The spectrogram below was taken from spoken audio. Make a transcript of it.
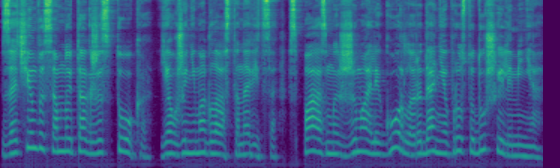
Зачем вы со мной так жестоко? Я уже не могла остановиться. Спазмы сжимали горло, рыдания просто душили меня.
